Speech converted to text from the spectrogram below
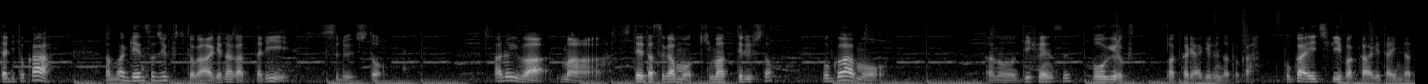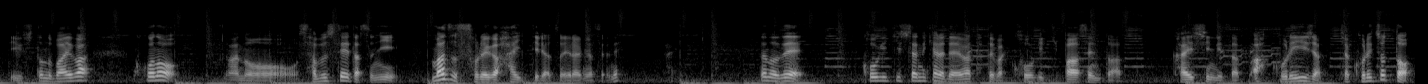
たりとか、あんま元素熟知とか上げなかったりする人、あるいは、まあ、ステータスがもう決まってる人、僕はもうあのディフェンス、防御力ばっかり上げるんだとか、僕は HP ばっかり上げたいんだっていう人の場合は、ここのあのサブステータスにまずそれが入ってるやつを選びますよね。はい、なので、攻撃下のキャラであれば、例えば攻撃パーセントアップ、会心率アップ、あこれいいじゃん、じゃあこれちょっと、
